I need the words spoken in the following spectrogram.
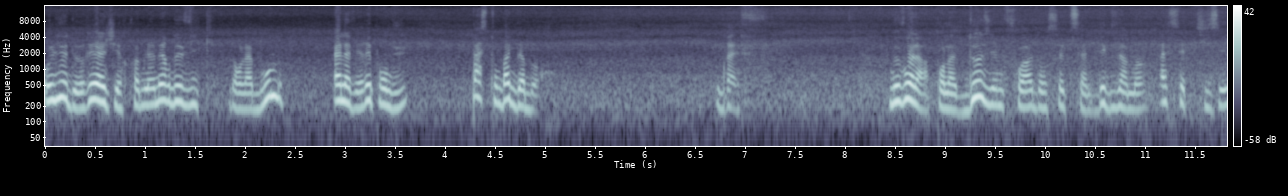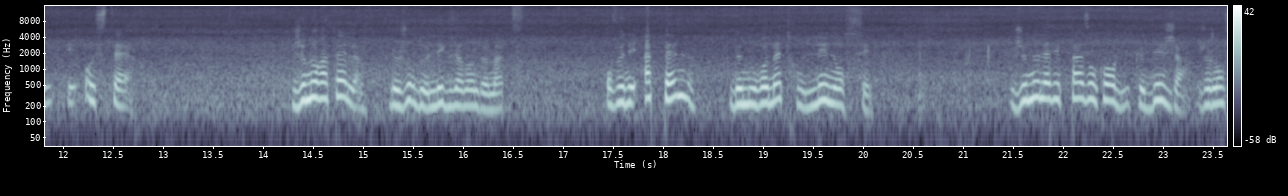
Au lieu de réagir comme la mère de Vic dans la boum, elle avait répondu Passe ton bac d'abord. Bref, me voilà pour la deuxième fois dans cette salle d'examen aseptisée et austère. Je me rappelle le jour de l'examen de maths. On venait à peine de nous remettre l'énoncé. Je ne l'avais pas encore lu que déjà je lance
